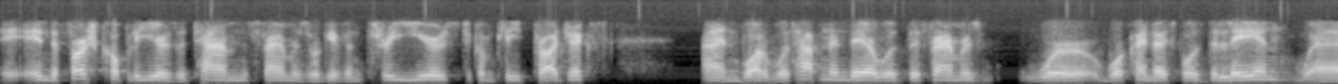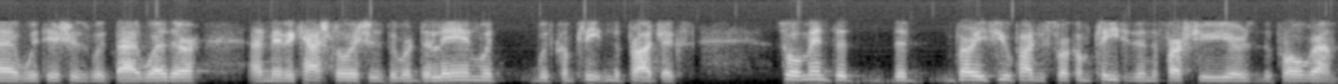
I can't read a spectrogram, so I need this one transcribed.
In the first couple of years of TAMS, farmers were given three years to complete projects. And what was happening there was the farmers were, were kind of, I suppose, delaying uh, with issues with bad weather and maybe cash flow issues. They were delaying with, with completing the projects. So it meant that, that very few projects were completed in the first few years of the programme.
